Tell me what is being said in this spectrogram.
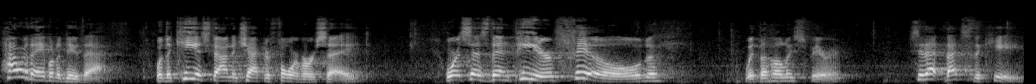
How are they able to do that? Well, the key is found in chapter 4, verse 8, where it says, Then Peter, filled with the Holy Spirit. See, that, that's the key.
